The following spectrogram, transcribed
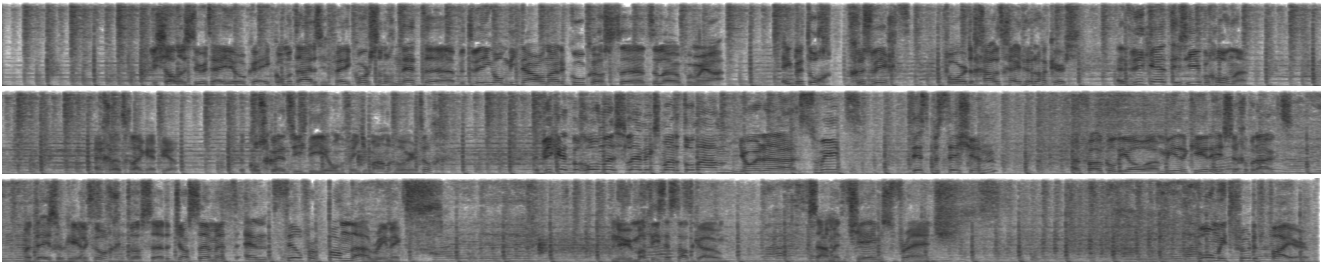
Lisanne stuurt, hey Hilke, ik kon me tijdens een Freddy Korsten nog net eh, bedwingen... om niet al naar de koelkast eh, te lopen. Maar ja, ik ben toch gezwicht voor de goudgele rakkers. Het weekend is hier begonnen. En groot gelijk heb je. De consequenties die ondervind je maandag alweer, toch? Het weekend begonnen, Slam X Marathon aan. Eh, Sweet Disposition. Een vocal die al meerdere keren is gebruikt. Maar deze is ook heerlijk, toch? Het was eh, de Just Summit en Silver Panda remix. Nu Matisse en Statko. Samen met James French. Pull me through the fire.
